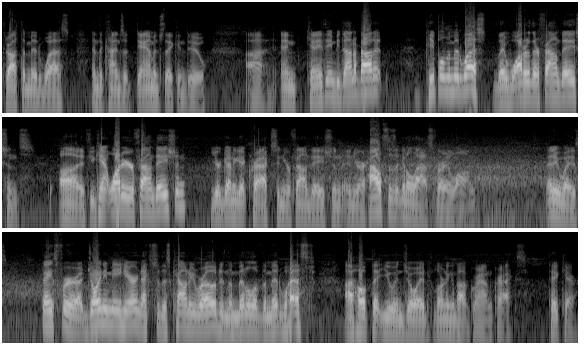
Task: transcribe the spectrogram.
throughout the Midwest and the kinds of damage they can do. Uh, and can anything be done about it? People in the Midwest, they water their foundations. Uh, if you can't water your foundation, you're going to get cracks in your foundation and your house isn't going to last very long. Anyways, thanks for uh, joining me here next to this county road in the middle of the Midwest. I hope that you enjoyed learning about ground cracks. Take care.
